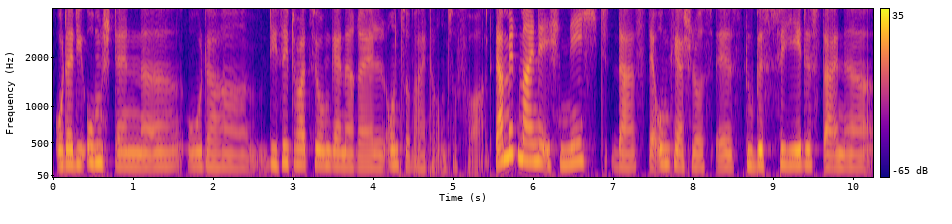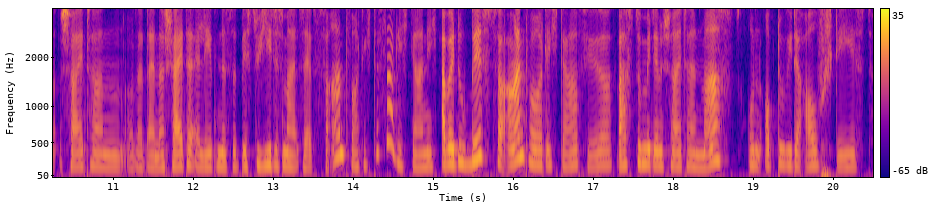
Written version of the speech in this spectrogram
oder die Umstände oder die Situation generell und so weiter und so fort. Damit meine ich nicht, dass der Umkehrschluss ist, du bist für jedes deiner Scheitern oder deiner Scheitererlebnisse bist du jedes Mal selbst verantwortlich. Das sage ich gar nicht. Aber du bist verantwortlich dafür, was du mit dem Scheitern machst und ob du wieder aufstehst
